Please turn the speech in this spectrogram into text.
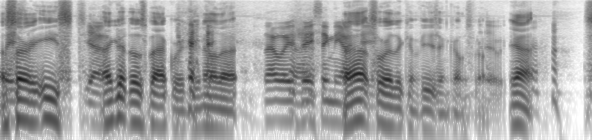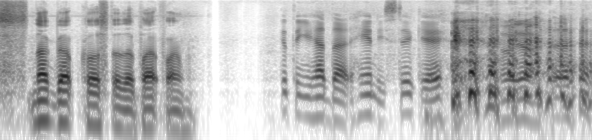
Oh, Face- sorry, east. Yeah. I get those backwards, you know that. That way Uh, facing the That's IP. where the confusion comes from. Yeah, snugged up close to the platform. Good thing you had that handy stick, eh? Oh, yeah.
